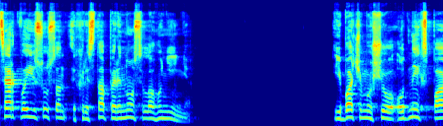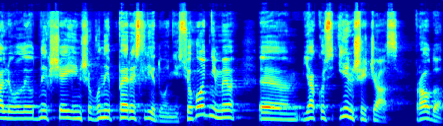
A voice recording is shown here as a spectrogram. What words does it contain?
церква Ісуса Христа переносила гоніння. І бачимо, що одних спалювали, одних ще інше, вони переслідувані. Сьогодні ми е, якось інший час, правда?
